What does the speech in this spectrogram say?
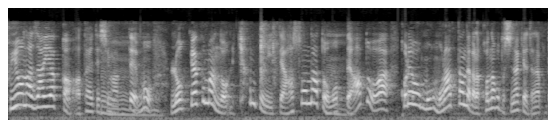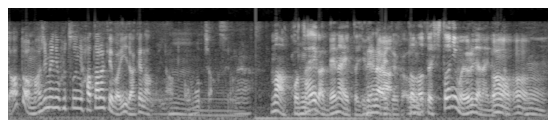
不要な罪悪感を与えてしまって、うんもう600万のキャンプに行って遊んだと思って、うん。あとはこれをもうもらったんだからこんなことしなきゃじゃなくてあとは真面目に普通に働けばいいだけなのになとか思っちゃうんですよね。まあ答えが出ないというか,、出ないというかうん。そのって人にもよるじゃないですか、うんうん。うん。ちょ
